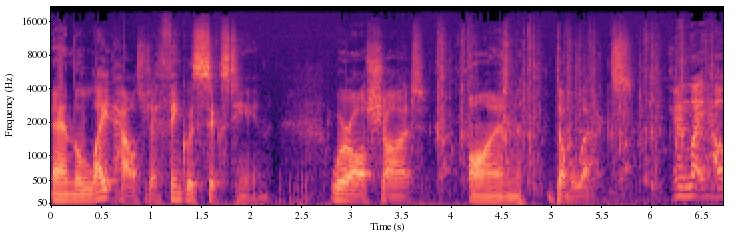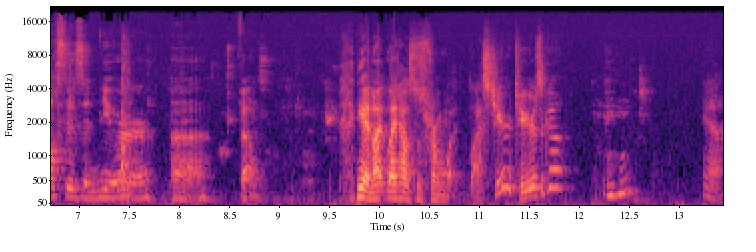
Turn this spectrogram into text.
and The Lighthouse, which I think was 16, were all shot on double X. And Lighthouse is a newer uh, film. Yeah, Night Lighthouse was from what last year, two years ago. Mm-hmm. Yeah,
